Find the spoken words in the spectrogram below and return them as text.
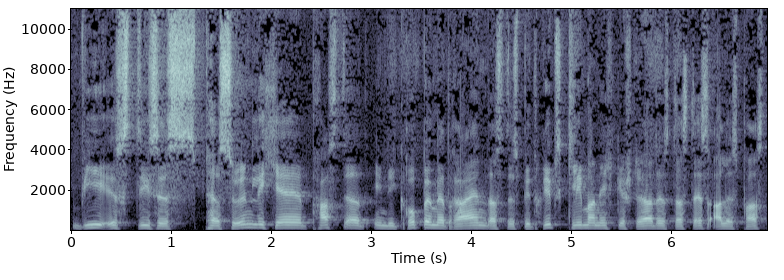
wie ist dieses Persönliche, passt er in die Gruppe mit rein, dass das Betriebsklima nicht gestört ist, dass das alles passt.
